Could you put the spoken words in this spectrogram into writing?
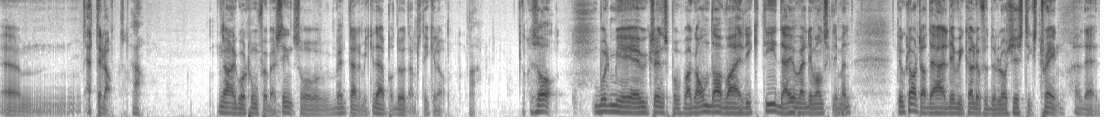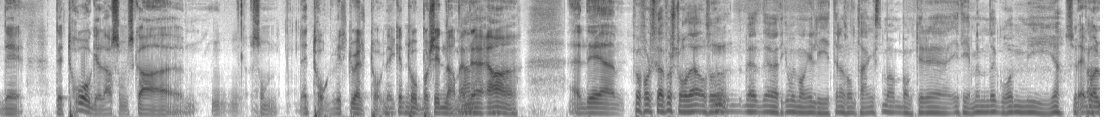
um, etterlatt. Ja. Når jeg går tom for bensin, så venter de ikke der på å dø, de stikker av. Nei. Så hvor mye er ukrainsk propaganda, hva er riktig, det er jo veldig vanskelig. Men det er jo klart at det er det vi kaller for the logistics train. Det, det, det toget da som skal som, Det er tog, virtuelt tog. Det er ikke et tog på skinner, men det, ja, det For folk skal forstå det. Også, Mm. jeg vet ikke hvor mange liter en sånn tanks man banker i, timen, men det går mye suppe. det, går,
